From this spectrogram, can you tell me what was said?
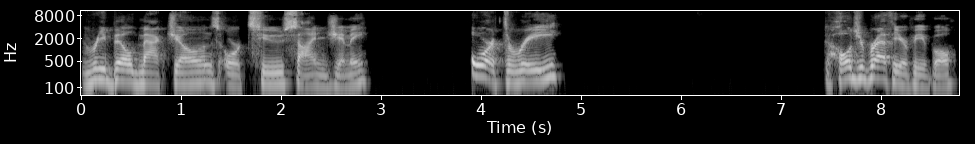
rebuild Mac Jones, or two, sign Jimmy, or three, hold your breath here, people.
